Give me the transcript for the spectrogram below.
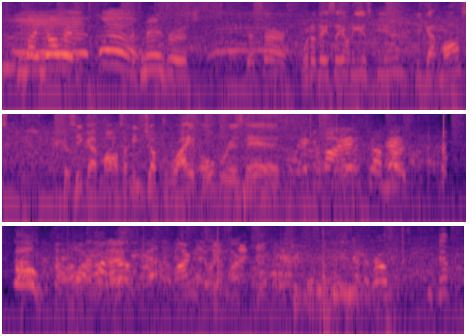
You might know it. That's Mandrews. Yes, sir. What did they say on ESPN? He got mossed. because he got Moss. I mean, he jumped right over his head. Hey, good ball, hey. Good job, Mark. Hey. Go! Good job, Mark. Yeah, Mark. Nice feet, Mark. He's different, bro. He's different.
